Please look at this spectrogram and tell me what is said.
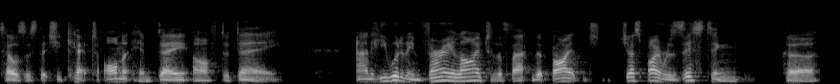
tells us that she kept on at him day after day. And he would have been very alive to the fact that by just by resisting her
